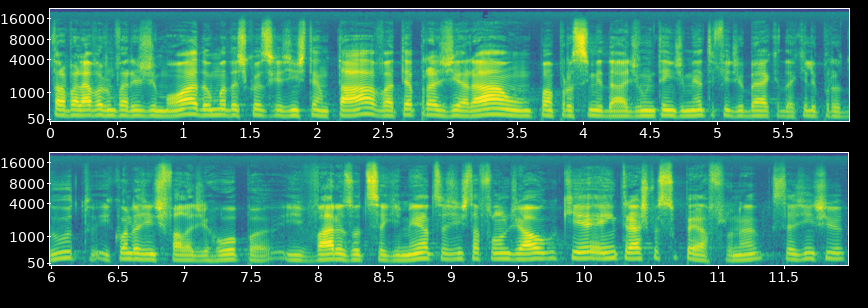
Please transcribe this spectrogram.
trabalhava no varejo de moda, uma das coisas que a gente tentava, até para gerar um, uma proximidade, um entendimento e feedback daquele produto, e quando a gente fala de roupa e vários outros segmentos, a gente está falando de algo que é, entre aspas, supérfluo. Né? Se a gente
